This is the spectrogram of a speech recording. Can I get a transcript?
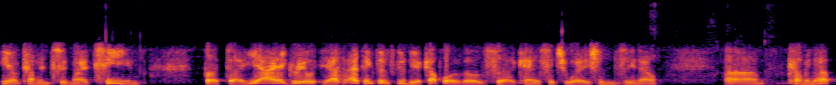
you know, coming to my team. But uh, yeah, I agree with you. I, I think there's going to be a couple of those uh, kind of situations, you know, um, coming up.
